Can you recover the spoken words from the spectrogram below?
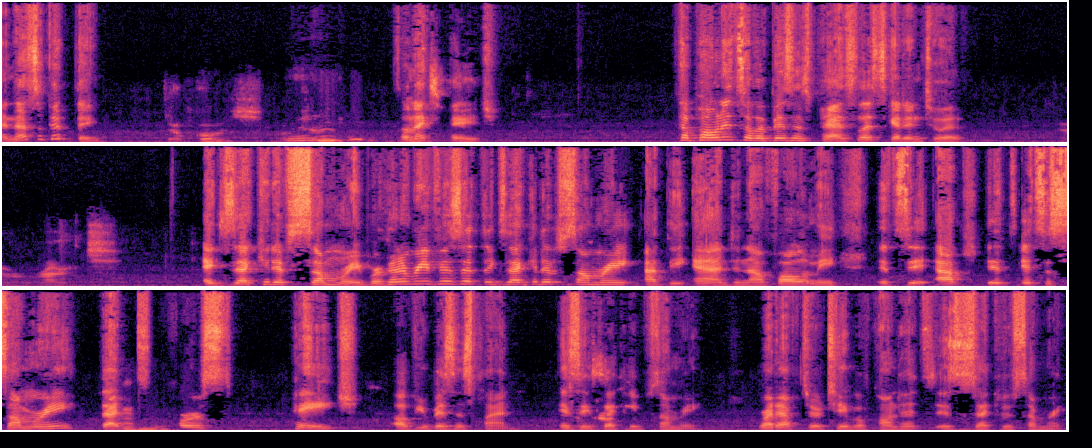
and that's a good thing. of course. Okay. Mhm. So next page. Components of a business plan. So let's get into it. Right. Executive summary. We're going to revisit the executive summary at the end, and now follow me. It's the app. It's it's a summary. That Mhm. first page of your business plan is the executive summary. Right after table of contents is executive summary.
